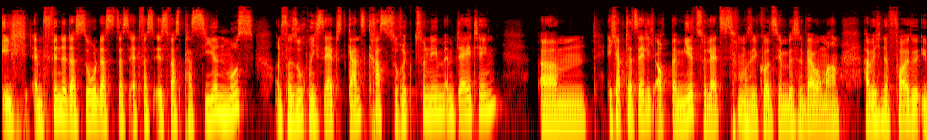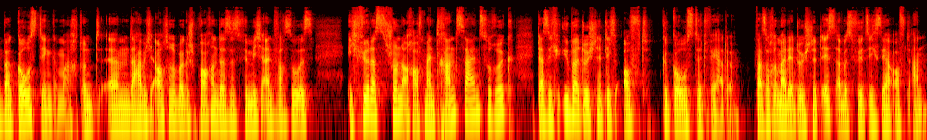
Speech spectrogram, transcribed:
ich empfinde das so, dass das etwas ist, was passieren muss und versuche mich selbst ganz krass zurückzunehmen im Dating. Ähm, ich habe tatsächlich auch bei mir zuletzt, muss ich kurz hier ein bisschen Werbung machen, habe ich eine Folge über Ghosting gemacht. Und ähm, da habe ich auch darüber gesprochen, dass es für mich einfach so ist, ich führe das schon auch auf mein Transsein zurück, dass ich überdurchschnittlich oft geghostet werde. Was auch immer der Durchschnitt ist, aber es fühlt sich sehr oft an.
